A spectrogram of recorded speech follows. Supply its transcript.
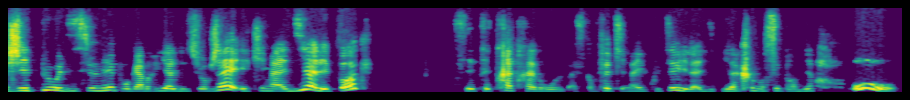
j'ai pu auditionner pour Gabriel Dusurget et qui m'a dit à l'époque, c'était très très drôle parce qu'en fait, il m'a écouté, il a, il a commencé par dire Oh,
